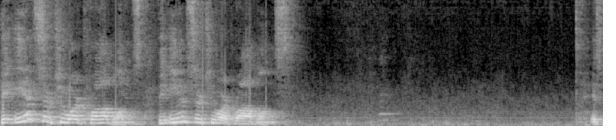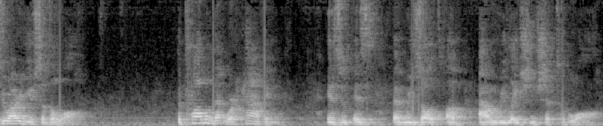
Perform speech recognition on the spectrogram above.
The answer to our problems, the answer to our problems is through our use of the law. The problem that we're having is, is a result of our relationship to the law.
